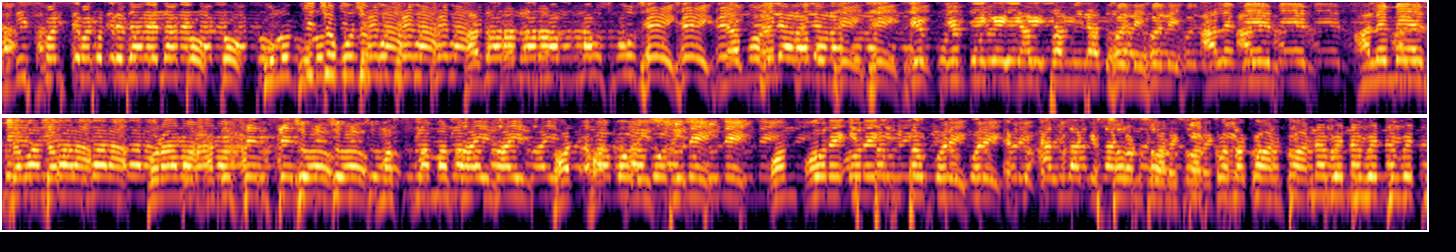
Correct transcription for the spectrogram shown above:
হাদিস পড়তে পড়তে জানে না কোনো কিছু বুঝে না। সাধারণ মানুষ বুঝে। না মহিলারা বুঝে। যে কোন জায়গায় জালসা মিলাদ হইলে আলেমের আলেমের জবান দ্বারা কোরআন ও হাদিসের কিছু মাসলা মাসাইল ঘটনা বলি শুনে। অন্তরে স্থাপিত করে একটু আল্লাহকে স্মরণ করে। কি কথা কোন? ঠিক না বেটা বেটা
